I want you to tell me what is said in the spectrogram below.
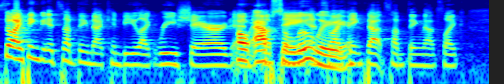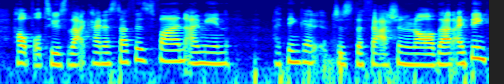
So I think it's something that can be like reshared. And Oh, absolutely. so I think that's something that's like helpful too. So that kind of stuff is fun. I mean, I think I, just the fashion and all of that. I think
